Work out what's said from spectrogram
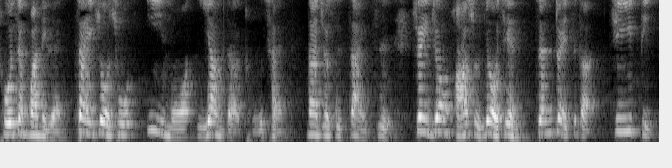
图层管理员再做出一模一样的图层，那就是再制。所以你就用滑鼠右键，针对这个基底，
